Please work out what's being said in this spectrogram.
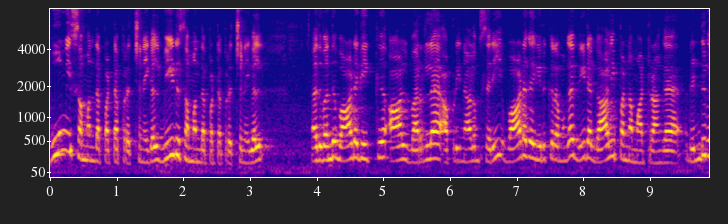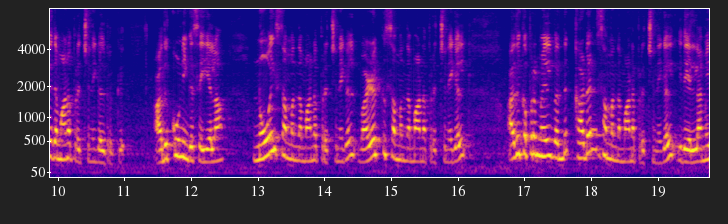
பூமி சம்பந்தப்பட்ட பிரச்சனைகள் வீடு சம்பந்தப்பட்ட பிரச்சனைகள் அது வந்து வாடகைக்கு ஆள் வரல அப்படின்னாலும் சரி வாடகை இருக்கிறவங்க வீடை காலி பண்ண மாட்டுறாங்க ரெண்டு விதமான பிரச்சனைகள் இருக்குது அதுக்கும் நீங்கள் செய்யலாம். நோய் சம்பந்தமான பிரச்சனைகள் வழக்கு சம்பந்தமான பிரச்சனைகள் அதுக்கப்புறமேல் வந்து கடன் சம்பந்தமான பிரச்சனைகள் இது எல்லாமே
